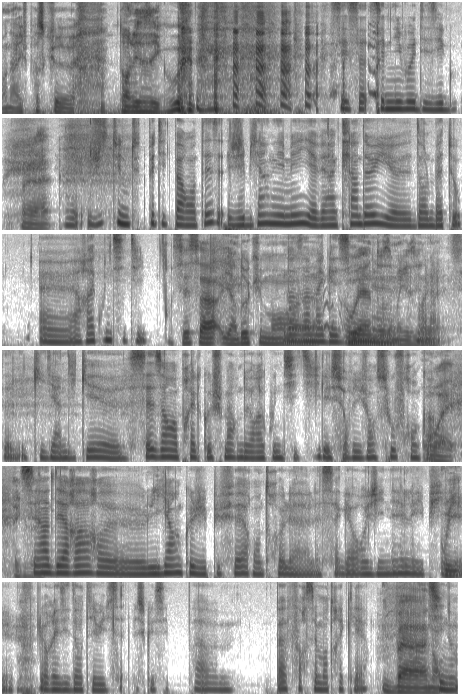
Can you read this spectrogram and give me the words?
on arrive presque dans les égouts. C'est ça, c'est le niveau des égouts. voilà. Euh, juste une toute petite parenthèse, j'ai bien aimé, il y avait un clin d'œil euh, dans le bateau euh, à Raccoon City. C'est ça, il y a un document. dans un magazine, Ouais, dans un magazine. voilà, ça- qui indiquait euh, 16 ans après le cauchemar de Raccoon City, les survivants souffrent encore. Ouais, C'est un des rares liens que j'ai pu faire entre la, la saga originelle et puis Oui. le Resident Evil 7, parce que c'est pas, pas forcément très clair. Bah non. Sinon,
